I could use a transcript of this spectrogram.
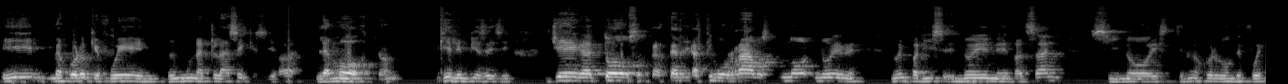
Y me acuerdo que fue en una clase que se llamaba La Mort, ¿no? Que él empieza a decir, llega todos atiborrados, no, no, en, no en París, no en Balsán, sino, este, no me acuerdo dónde fue,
